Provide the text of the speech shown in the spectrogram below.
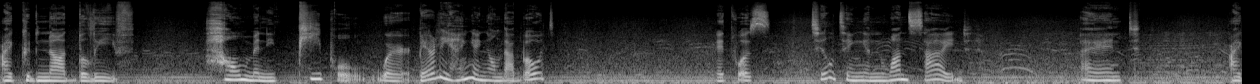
I could not believe how many people were barely hanging on that boat. It was tilting in one side. And I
